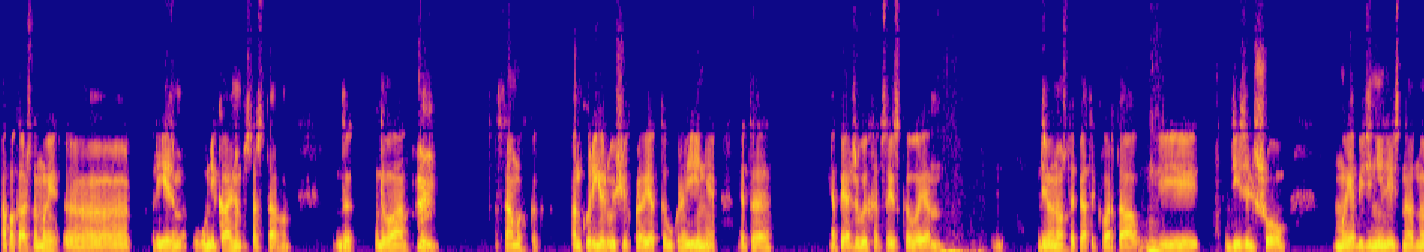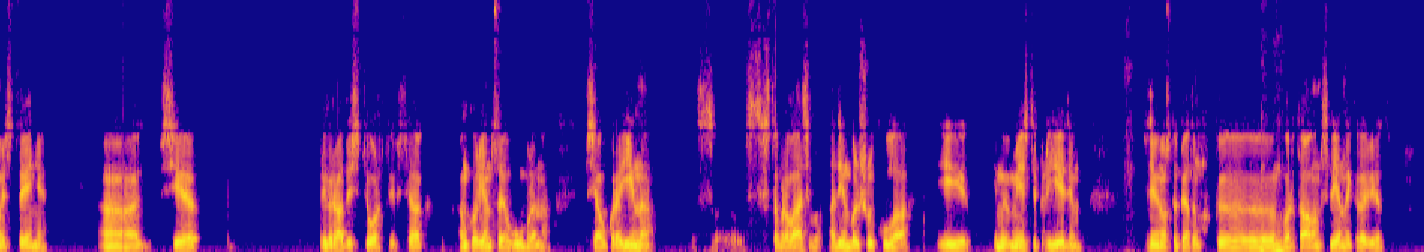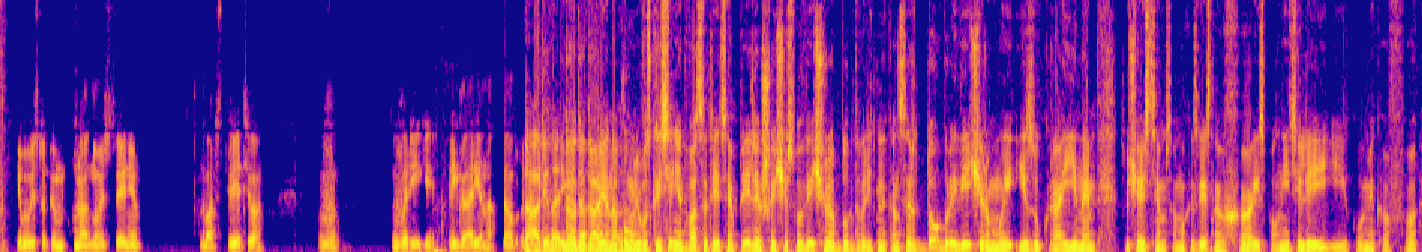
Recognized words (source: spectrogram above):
А пока что мы э, приедем уникальным составом. Два самых как, конкурирующих проекта в Украине – это, опять же, выходцы из КВН, 95-й квартал и дизель-шоу. Мы объединились на одной сцене. Э, все преграды стерты, вся конкуренция убрана. Вся Украина собралась в один большой кулак. И, и мы вместе приедем с 95-м к, к кварталам с Леной Кровец и выступим на одной сцене 23-го в в Риге. Рига-арена, да? Вроде? Да, арена Рига. Да, да, да, да, я напомню, воскресенье, 23 апреля, 6 часов вечера, благотворительный концерт «Добрый вечер, мы из Украины» с участием самых известных э, исполнителей и комиков э,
